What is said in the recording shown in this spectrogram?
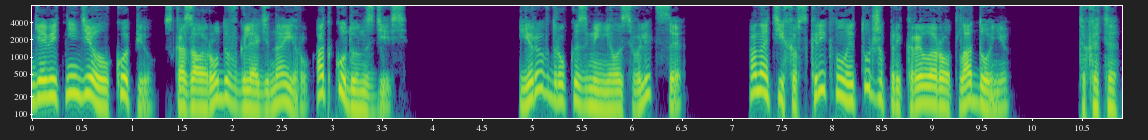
«Я ведь не делал копию», — сказал Рудов, глядя на Иру. «Откуда он здесь?» Ира вдруг изменилась в лице. Она тихо вскрикнула и тут же прикрыла рот ладонью. «Так это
